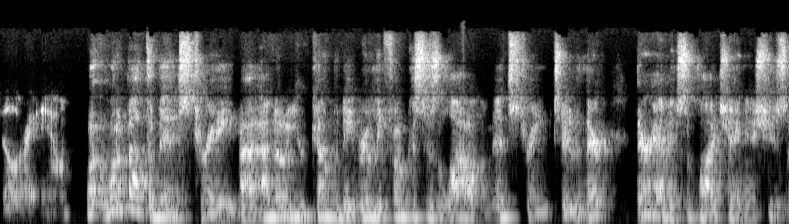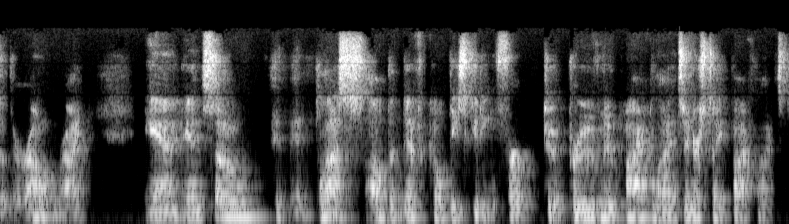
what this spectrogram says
fill right now. What, what about the midstream? I, I, know your company really focuses a lot on the midstream too, and they're they're having supply chain issues of their own, right? And, and so, and plus all the difficulties getting FERC to approve new pipelines, interstate pipelines.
